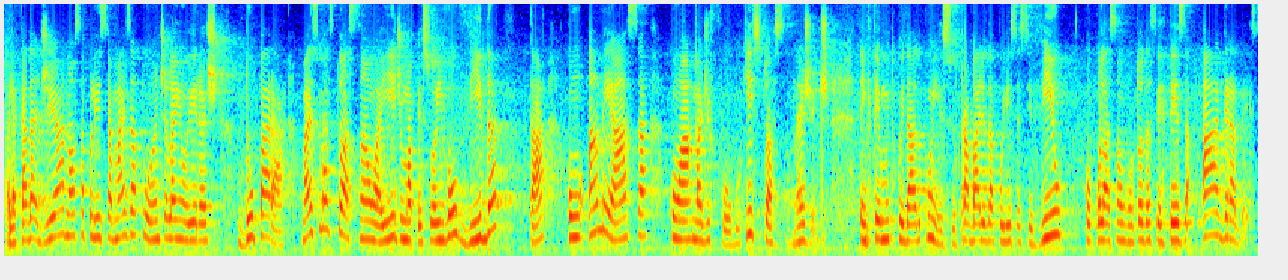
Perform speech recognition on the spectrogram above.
Olha, cada dia a nossa polícia mais atuante lá em Oeiras do Pará. Mais uma situação aí de uma pessoa envolvida, tá? Com ameaça com arma de fogo. Que situação, né, gente? Tem que ter muito cuidado com isso. O trabalho da Polícia Civil, população com toda certeza agradece.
